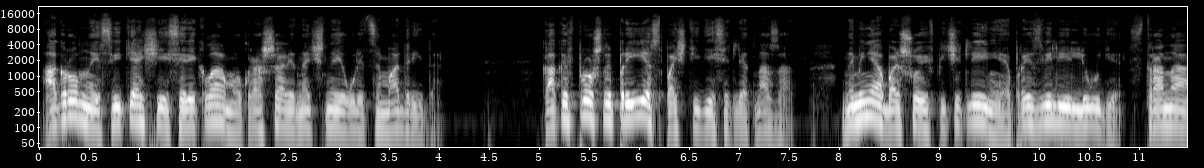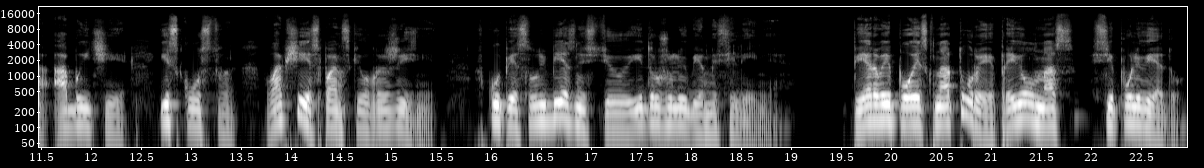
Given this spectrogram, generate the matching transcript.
огромные светящиеся рекламы украшали ночные улицы Мадрида. Как и в прошлый приезд почти 10 лет назад, на меня большое впечатление произвели люди, страна, обычаи, искусство, вообще испанский образ жизни, вкупе с любезностью и дружелюбием населения. Первый поиск натуры привел нас в Сепульведу,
